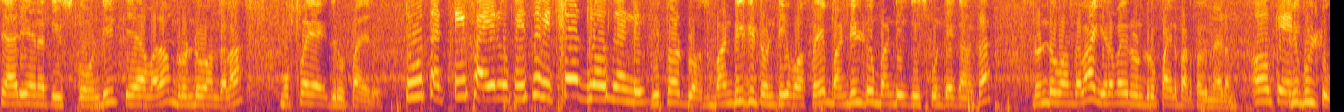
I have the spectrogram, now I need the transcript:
శారీ అయినా తీసుకోండి. కేవలం రెండు వందల ముప్పై ఐదు రూపాయలు. Two thirty five rupees without blouse అండి. Without blouse. బండిల్కి ట్వంటీ వస్తాయి. బండిల్ టు బండిల్ తీసుకుంటే కనుక రెండు వందల ఇరవై రెండు రూపాయలు పడుతుంది మేడం. ఓకే. Triple two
